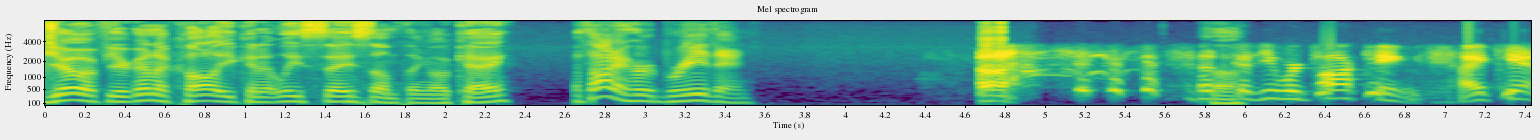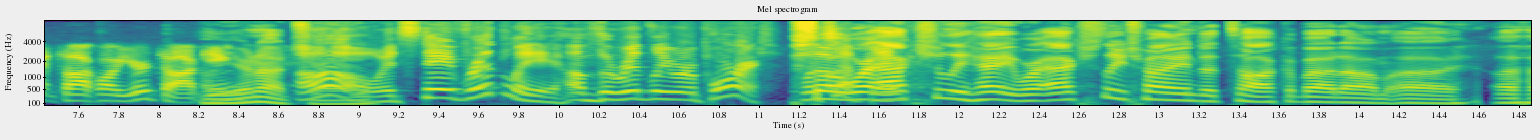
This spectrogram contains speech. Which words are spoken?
Joe, if you're gonna call, you can at least say something, okay? I thought I heard breathing. That's because you were talking. I can't talk while you're Oh, talking. you're not Joe. Oh, it's Dave Ridley of the Ridley Report. What's so up, we're Dave? actually, hey, we're actually trying to talk about um uh, a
